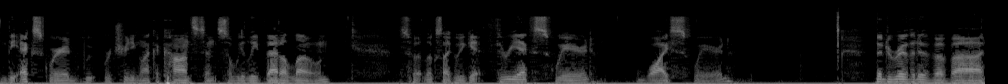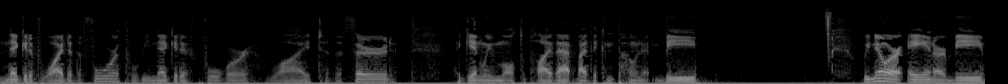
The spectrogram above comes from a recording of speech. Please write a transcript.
The x squared we're treating like a constant, so we leave that alone. So it looks like we get 3x squared y squared. The derivative of uh, negative y to the fourth will be negative 4y to the third. Again, we multiply that by the component b. We know our a and our b.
